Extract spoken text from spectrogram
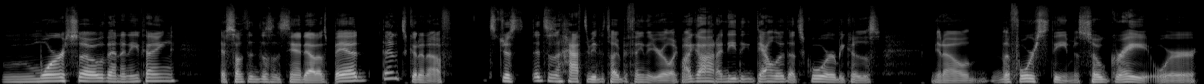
more so than anything, if something doesn't stand out as bad, then it's good enough. It's just, it doesn't have to be the type of thing that you're like, my God, I need to download that score because, you know, the Force theme is so great, or,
